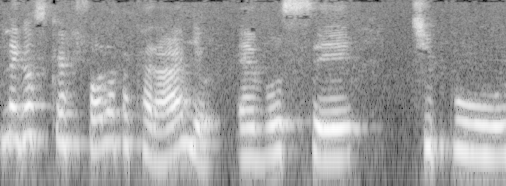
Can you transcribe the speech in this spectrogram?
o negócio que é foda pra caralho é você, tipo,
